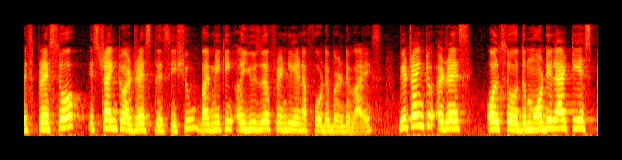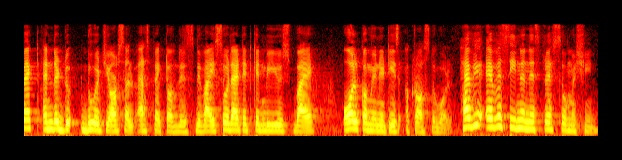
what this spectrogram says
Espresso is trying to address this issue by making a user-friendly and affordable device. We are trying to address also the modularity aspect and the do-it-yourself aspect of this device so that it can be used by all communities across the world. Have you ever seen an espresso machine?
